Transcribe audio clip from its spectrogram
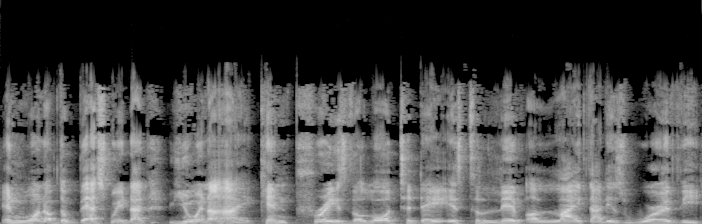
And one of the best way that you and I can praise the Lord today is to live a life that is worthy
